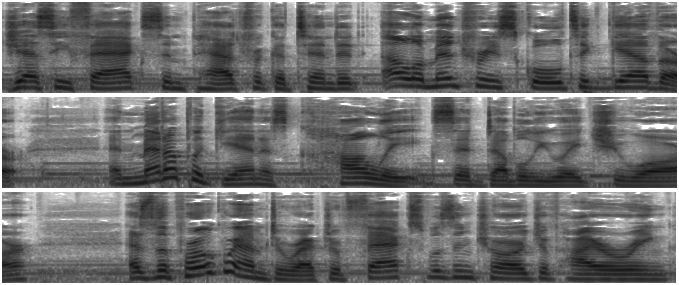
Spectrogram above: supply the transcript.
Jesse Fax and Patrick attended elementary school together and met up again as colleagues at WHUR as the program director, Fax was in charge of hiring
